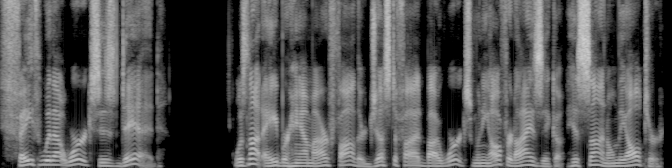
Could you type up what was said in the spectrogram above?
faith without works is dead? Was not Abraham our father justified by works when he offered Isaac, uh, his son, on the altar?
